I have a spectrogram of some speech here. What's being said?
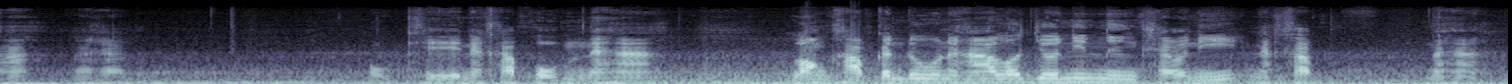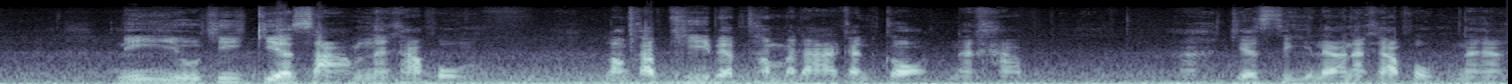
อะนะฮะโอเคนะครับผมนะฮะลองขับกันดูนะฮะรถเยอะนิดนึงแถวนี้นะครับนะฮะนี่อยู่ที่เกียร์3นะครับผม ลองขับขี่แบบธรรมดากันก่อนนะครับเกียร์4แล้วนะครับผมนะฮะ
